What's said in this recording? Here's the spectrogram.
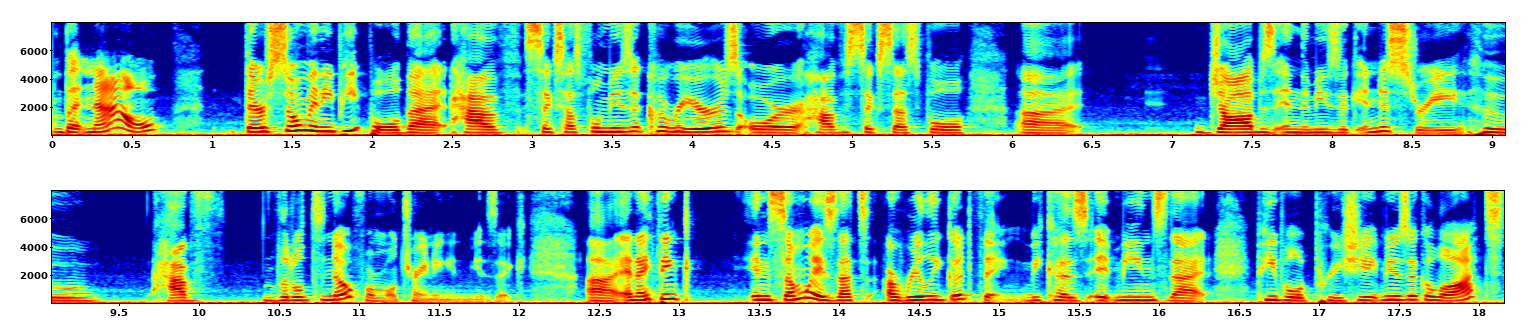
but now there's so many people that have successful music careers or have successful uh, jobs in the music industry who have little to no formal training in music. Uh, and I think in some ways that's a really good thing because it means that people appreciate music a lot.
